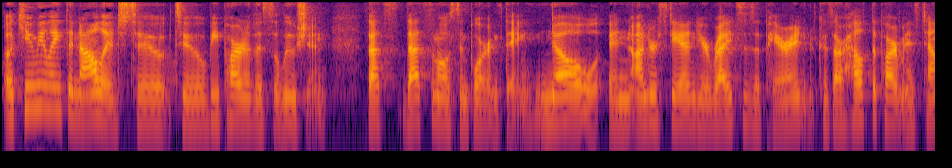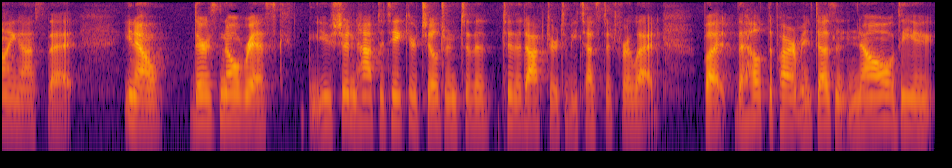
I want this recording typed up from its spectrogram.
Accumulate the knowledge to, to be part of the solution. That's, that's the most important thing. Know and understand your rights as a parent because our health department is telling us that, you know, there's no risk. You shouldn't have to take your children to the, to the doctor to be tested for lead. But the health department doesn't know the,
